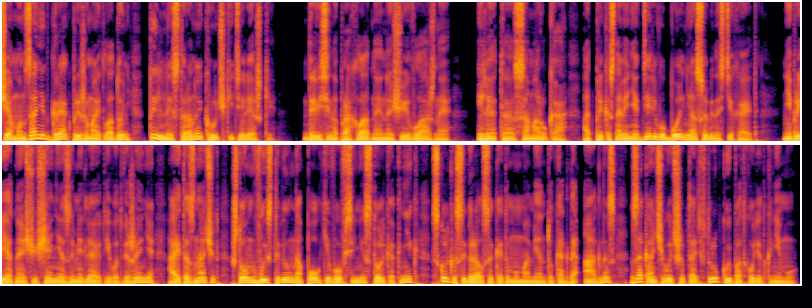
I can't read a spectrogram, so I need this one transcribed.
чем он занят, Грег прижимает ладонь тыльной стороной к ручке тележки. Древесина прохладная, но еще и влажная. Или это сама рука? От прикосновения к дереву боль не особенно стихает. Неприятные ощущения замедляют его движение, а это значит, что он выставил на полке вовсе не столько книг, сколько собирался к этому моменту, когда Агнес заканчивает шептать в трубку и подходит к нему.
